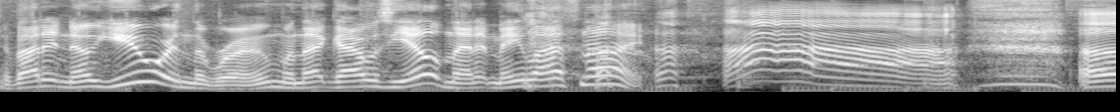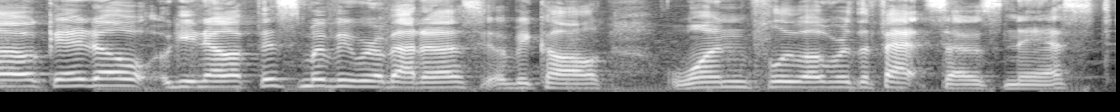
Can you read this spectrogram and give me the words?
If I didn't know you were in the room when that guy was yelling that at me last night. okay, Kendall, you know, if this movie were about us, it would be called One Flew Over the Fatso's Nest.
